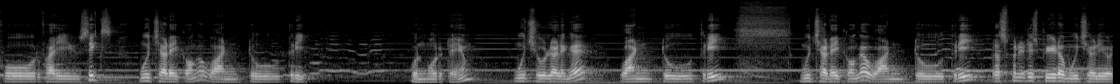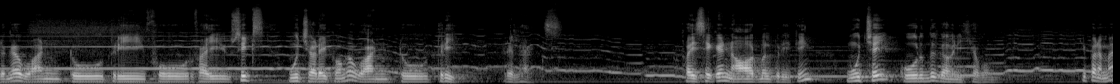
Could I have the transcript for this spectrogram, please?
four five six மூச்சு அடைக்கோங்க one two three one more time மூச்சு உள்ளழுங்க. ஒன் டூ த்ரீ மூச்சு அடைக்கோங்க ஒன் டூ த்ரீ ப்ரெஸ் பண்ணிவிட்டு ஸ்பீடாக மூச்சு வெளியே விடுங்க. One two three four five six மூச்சு அடைக்கோங்க one two three relax five second normal breathing மூச்சை கூர்ந்து கவனிக்கவும். இப்போ நம்ம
